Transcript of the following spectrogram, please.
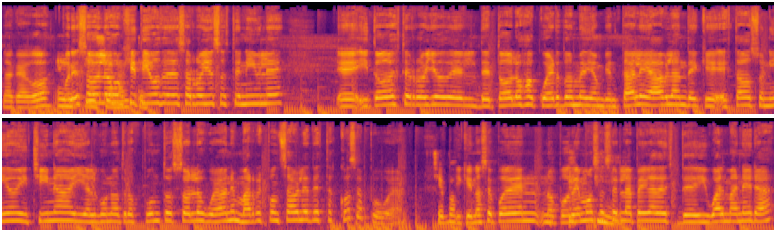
La cagó. Por eso los objetivos de desarrollo sostenible eh, y todo este rollo del- de todos los acuerdos medioambientales hablan de que Estados Unidos y China y algunos otros puntos son los hueones más responsables de estas cosas, pues weón. Sí. Y que no se pueden, no podemos hacer la pega de, de igual manera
